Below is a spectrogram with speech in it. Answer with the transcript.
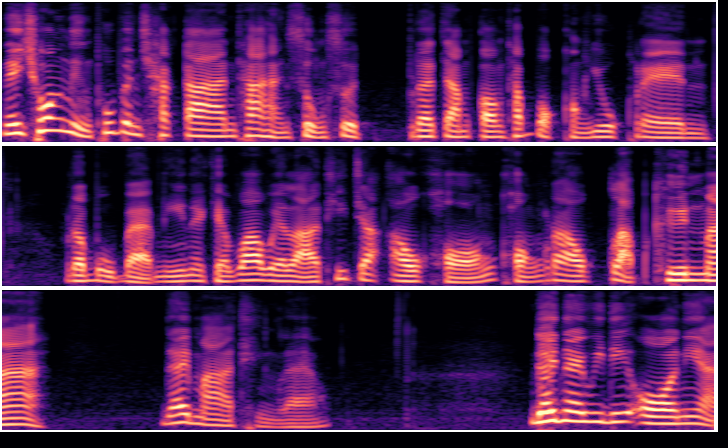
ในช่วงหนึ่งผู้บัญชาการทหารสูงสุด ประจำกองทัพบบกของยูเครน ระบุแบบนี้นะครับว่าเวลาที่จะเอาของของเรากลับคืนมา ได้มาถึงแล้ว โดยในวิดีโอเนี่ย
